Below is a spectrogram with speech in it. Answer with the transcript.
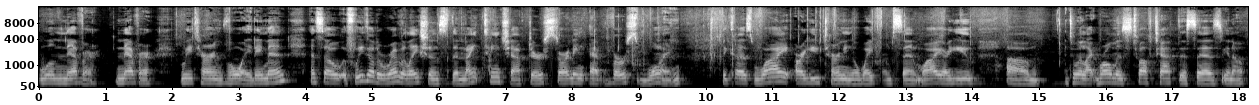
will never, never return void. Amen. And so if we go to Revelations, the 19th chapter, starting at verse 1, because why are you turning away from sin? Why are you um, doing like Romans 12 chapter says, you know,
